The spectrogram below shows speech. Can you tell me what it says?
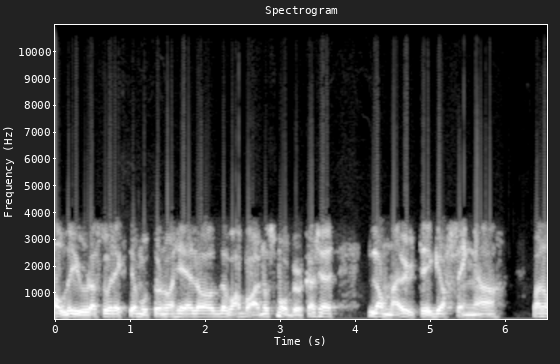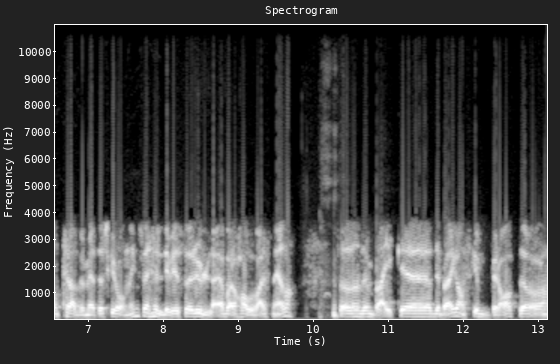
alle hjula sto riktig, og motoren var hel, og det var bare noen småbulker. Så jeg landa ute i grassenga. Det var sånn 30 meter skråning, så heldigvis så rulla jeg bare halvveis ned. da. Så det blei ble ganske bra til å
